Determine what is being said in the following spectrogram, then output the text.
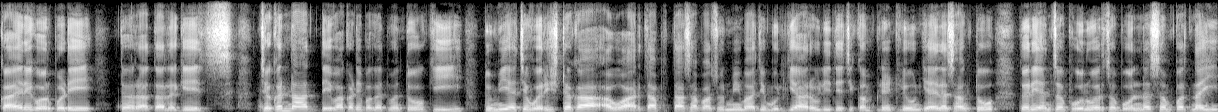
काय रे घोरपडे तर आता लगेच. जगन्नाथ देवाकडे बघत म्हणतो की तुम्ही याचे वरिष्ठ का? अहो अर्धा तासापासून मी माझी मुलगी हरवली त्याची कंप्लेंट लिहून घ्यायला सांगतो. तर यांचं फोनवरचं बोलणं संपत नाही.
